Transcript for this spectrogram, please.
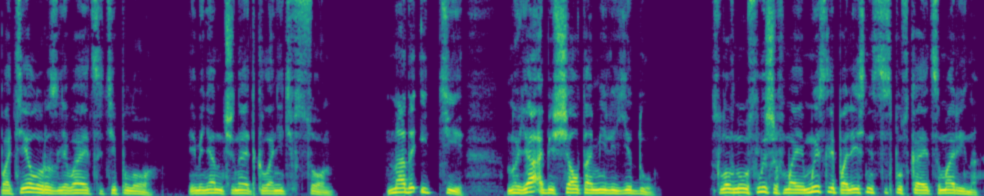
По телу разливается тепло, и меня начинает клонить в сон. Надо идти, но я обещал Тамиле еду. Словно услышав мои мысли, по лестнице спускается Марина.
